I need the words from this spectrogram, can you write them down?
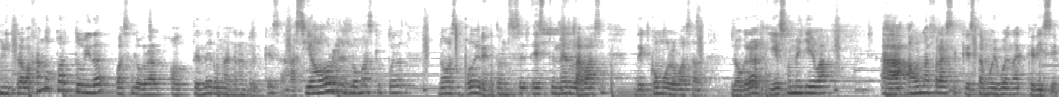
ni trabajando toda tu vida vas a lograr obtener una gran riqueza. Así ahorres lo más que puedas, no vas a poder. Entonces es tener la base de cómo lo vas a lograr. Y eso me lleva a, a una frase que está muy buena que dice,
